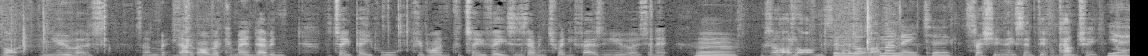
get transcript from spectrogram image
like in euros. So no, I recommend having for two people, if you're buying for two visas, having 20,000 euros in it. Mm. It's a lot of, It's a lot of money to. Especially if it's in a different country. Yeah.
